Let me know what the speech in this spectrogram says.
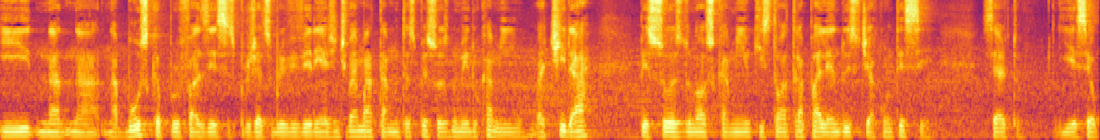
E na, na, na, busca por fazer esses projetos sobreviverem, a gente vai matar muitas pessoas no meio do caminho, vai tirar pessoas do nosso caminho que estão atrapalhando isso de acontecer, certo? E esse é o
